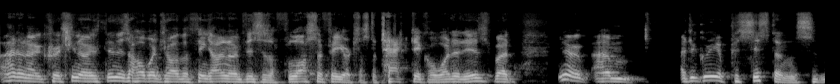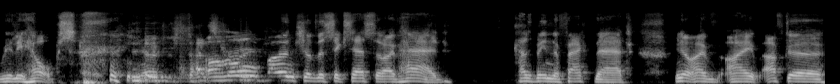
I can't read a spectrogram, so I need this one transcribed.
I don't know, Chris, you know, then there's a whole bunch of other things. I don't know if this is a philosophy or just a tactic or what it is, but, you know, um, a degree of persistence really helps. you know, a whole bunch of the success that I've had has been the fact that you know I've I after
